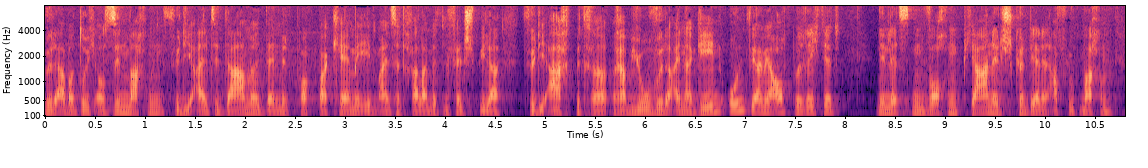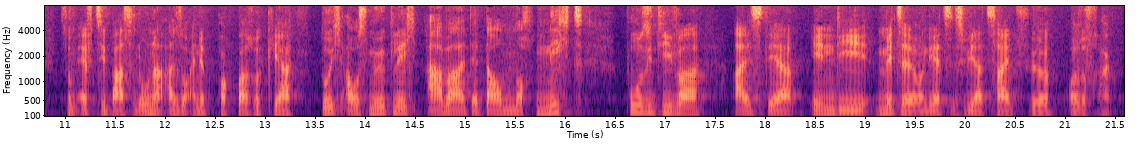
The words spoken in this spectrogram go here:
Würde aber durchaus Sinn machen für die alte Dame, denn mit Pogba käme eben ein zentraler Mittelfeldspieler für die Acht. Mit Rabiot würde einer gehen. Und wir haben ja auch berichtet, in den letzten Wochen, Pjanic könnte ja den Abflug machen zum FC Barcelona. Also eine Pogba-Rückkehr durchaus möglich, aber der Daumen noch nicht positiver als der in die Mitte. Und jetzt ist wieder Zeit für eure Fragen.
